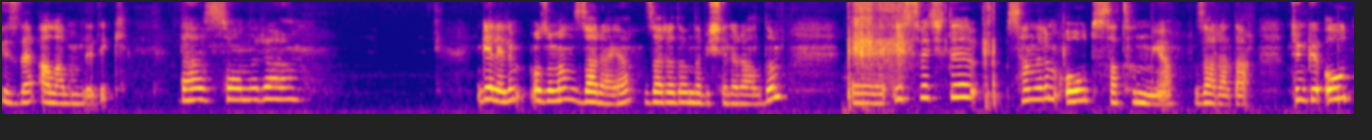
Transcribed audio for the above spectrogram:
Biz de alalım dedik. Daha sonra gelelim o zaman Zara'ya. Zara'dan da bir şeyler aldım. Ee, İsveç'te sanırım oud satılmıyor Zara'da. Çünkü oud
